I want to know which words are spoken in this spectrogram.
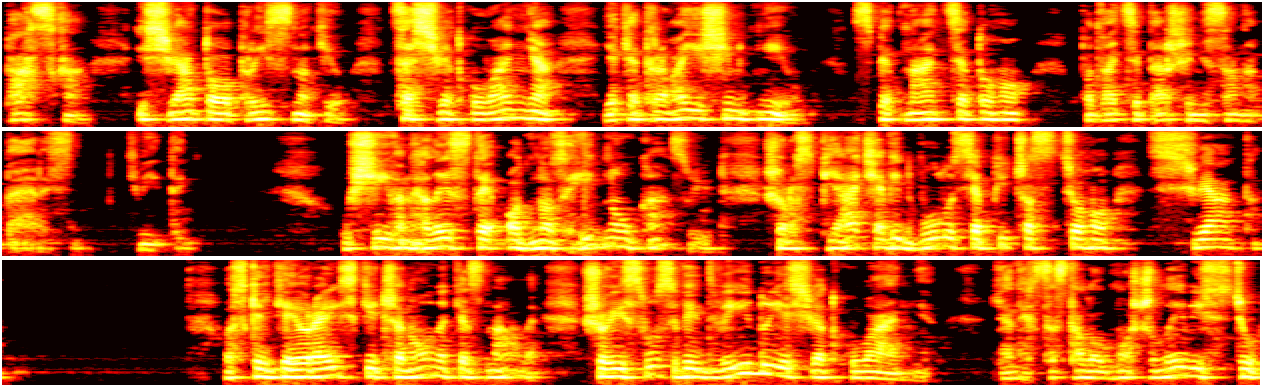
Пасха і свято оприсноків це святкування, яке триває сім днів з 15 по 21 Нісана березень, квітень. Усі євангелисти однозгідно указують, що розп'яття відбулося під час цього свята. Оскільки єврейські чиновники знали, що Ісус відвідує святкування Для них це стало можливістю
